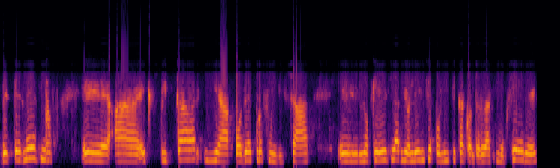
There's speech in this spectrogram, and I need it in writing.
detenernos eh, a explicar y a poder profundizar eh, lo que es la violencia política contra las mujeres,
